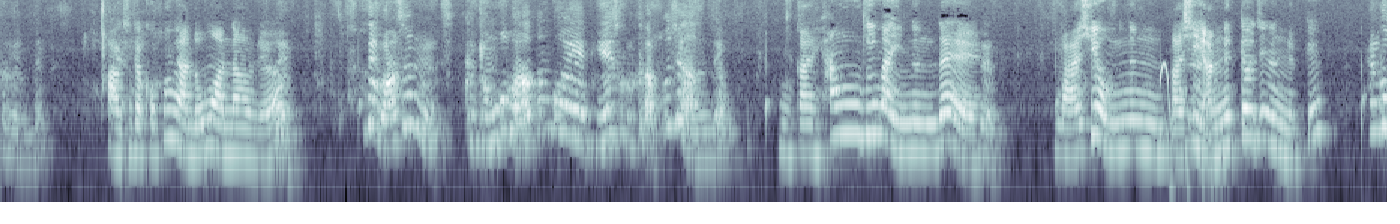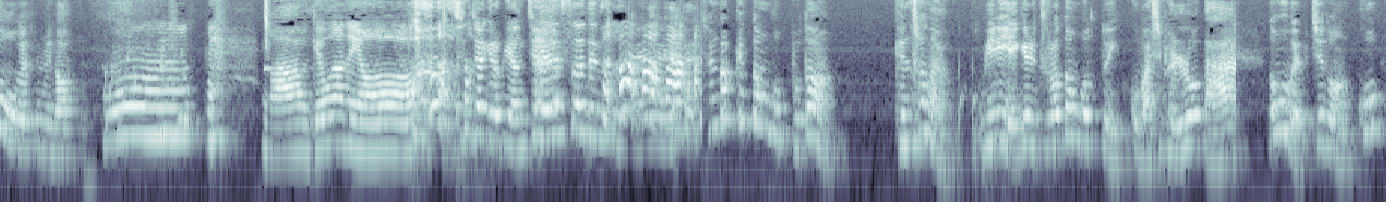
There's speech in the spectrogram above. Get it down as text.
매운데? 아 진짜 거품이 안- 너무 안 나는데요? 네. 근데 맛은 그 경고 받았던 거에 비해서 그렇게 나쁘진 않은데요? 그러니까 향기만 있는데 네. 맛이 없는 맛이 음. 안 느껴지는 느낌? 헹궈보겠습니다. 음. 아 개운하네요. 진작 이렇게 양치했어야 됐는데 생각했던 것보다 괜찮아요. 미리 얘기를 들었던 것도 있고 맛이 별로다. 너무 맵지도 않고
